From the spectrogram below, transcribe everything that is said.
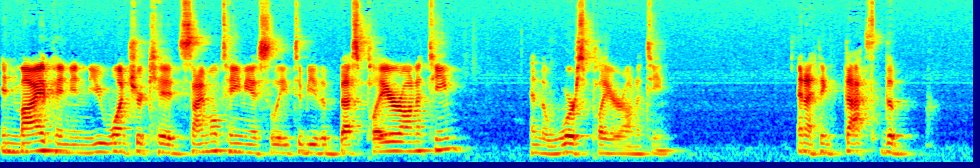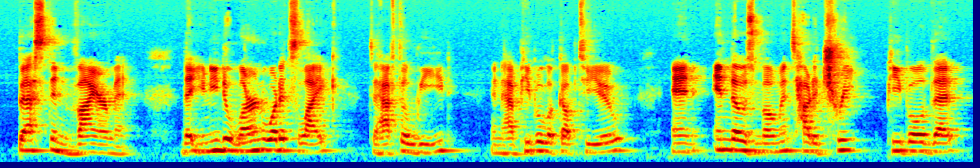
in my opinion, you want your kid simultaneously to be the best player on a team and the worst player on a team. And I think that's the best environment that you need to learn what it's like to have to lead and have people look up to you. And in those moments, how to treat people that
